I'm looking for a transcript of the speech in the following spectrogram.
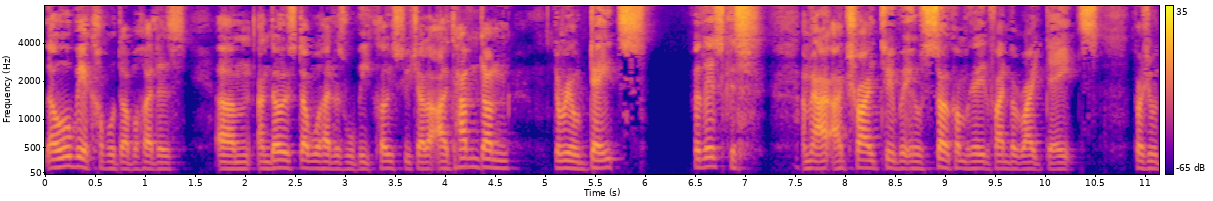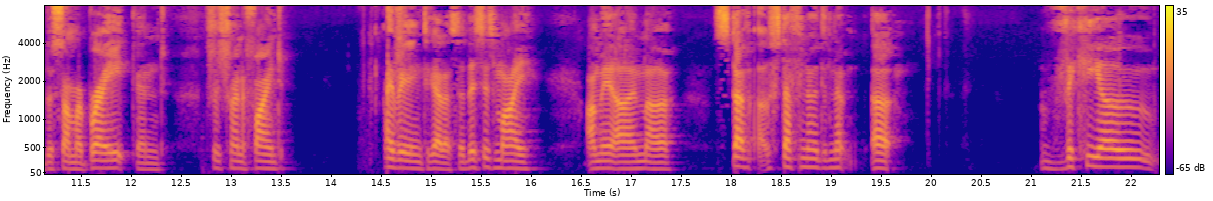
There will be a couple double headers, um, and those double headers will be close to each other. I haven't done the real dates for this because I mean I, I, tried to, but it was so complicated to find the right dates, especially with the summer break and just trying to find everything together. So this is my, I mean I'm uh, Steph, uh, Stefano uh, Vicchio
